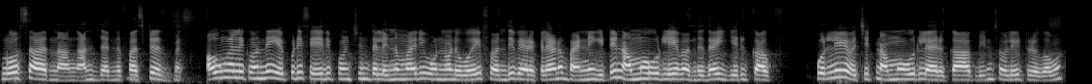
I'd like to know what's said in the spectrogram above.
க்ளோஸாக இருந்தாங்க. அந்த அந்த ஃபர்ஸ்ட் ஹஸ்பண்ட் அவங்களுக்கு வந்து எப்படி செய்தி போணுச்சுன்னு தெரியல. இந்த மாதிரி உன்னோட ஒய்ஃப் வந்து வேற கல்யாணம் பண்ணிக்கிட்டு நம்ம ஊர்லயே வந்து தான் இருக்கா? பொள்ளையை வச்சுட்டு நம்ம ஊர்ல இருக்கா? அப்படின்னு சொல்லிட்டு இருக்கவும்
